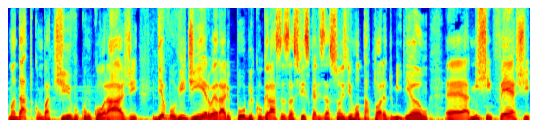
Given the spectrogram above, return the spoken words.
mandato combativo, com coragem, devolvi dinheiro ao erário público graças às fiscalizações de rotatória do milhão, é, Mission Fest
